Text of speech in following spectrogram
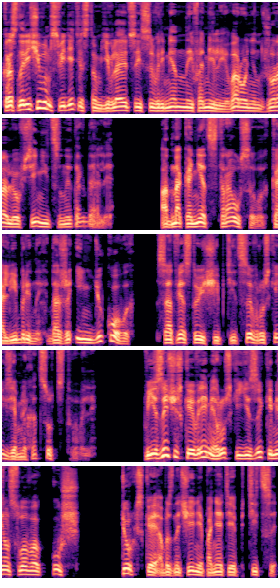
Красноречивым свидетельством являются и современные фамилии Воронин, Журавлев, Синицын и так далее. Однако нет страусовых, калибриных, даже индюковых соответствующие птицы в русских землях отсутствовали. В языческое время русский язык имел слово «куш», тюркское обозначение понятия «птицы».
